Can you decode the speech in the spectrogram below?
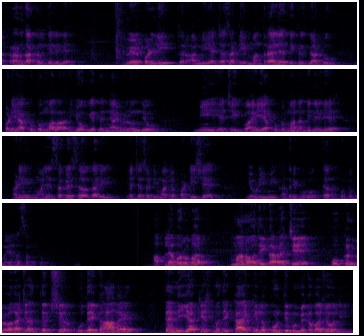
तक्रार दाखल केलेली आहे. वेळ पडली तर आम्ही याच्यासाठी मंत्रालय देखील गाठू. पण ह्या कुटुंबाला योग्य ते न्याय मिळवून देऊ. मी याची ग्वाही या कुटुंबांना दिलेली आहे आणि माझे सगळे सहकारी याच्यासाठी माझ्या पाठीशी आहेत. एवढी मी खात्रीपूर्वक त्या कुटुंबियांना सांगतो. आपल्याबरोबर मानवाधिकाराचे कोकण विभागाचे अध्यक्ष उदय घाग आहेत. त्यांनी या केसमध्ये काय केलं कोणती भूमिका बजावली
